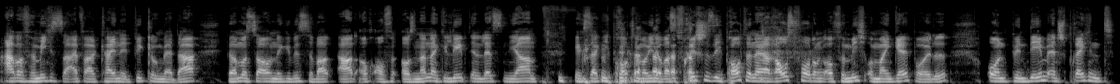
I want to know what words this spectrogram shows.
Aber für mich ist da einfach keine Entwicklung mehr da. Wir haben uns da auch eine gewisse Art auch auf, auseinandergelebt in den letzten Jahren. Ich habe gesagt, ich brauche da mal wieder was Frisches. Ich brauche eine Herausforderung auch für mich und meinen Geldbeutel. Und bin dementsprechend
